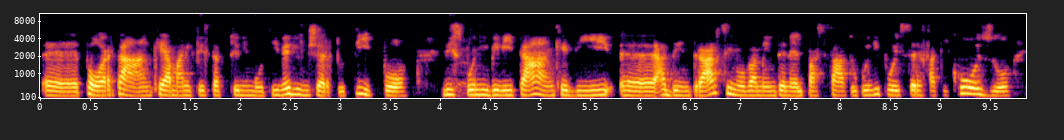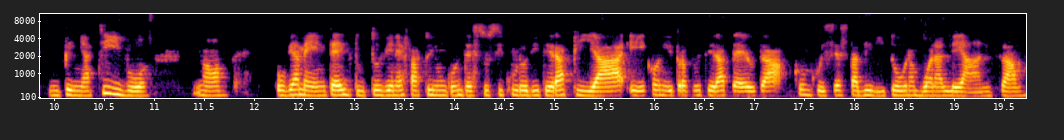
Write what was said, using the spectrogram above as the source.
eh, porta anche a manifestazioni emotive di un certo tipo, disponibilità anche di eh, addentrarsi nuovamente nel passato, quindi può essere faticoso, impegnativo, no? Ovviamente il tutto viene fatto in un contesto sicuro di terapia e con il proprio terapeuta con cui si è stabilito una buona alleanza.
